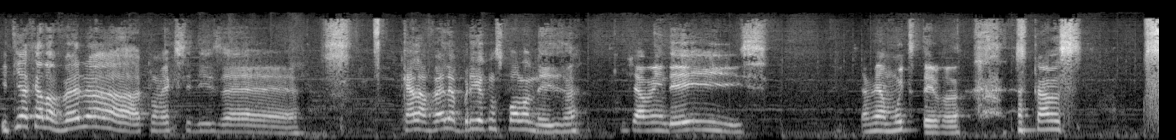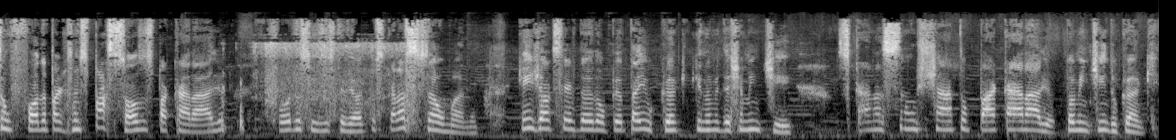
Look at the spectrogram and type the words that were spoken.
e tinha aquela velha, como é que se diz, é... Aquela velha briga com os poloneses, né? Que já vem desde... Já vem há muito tempo, né? Os caras são foda, pra, são espaçosos pra caralho. Foda-se os estereótipos, os caras são, mano. Quem joga servidor europeu tá aí o Kank que não me deixa mentir. Os caras são chato pra caralho. Tô mentindo, Kank.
